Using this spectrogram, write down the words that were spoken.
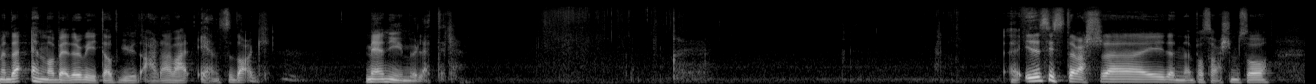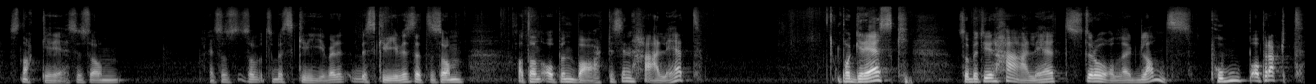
men det er enda bedre å vite at Gud er der hver eneste dag med nye muligheter. I det siste verset i denne passasjen så snakker Jesus om så beskriver, beskrives dette som at han åpenbarte sin herlighet. På gresk så betyr herlighet stråleglans, pomp og prakt.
